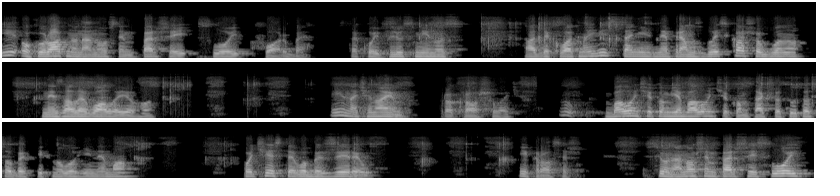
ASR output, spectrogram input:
і акуратно наносимо перший слой фарби. З такої плюс-мінус адекватної відстані, не прям зблизька, щоб воно не заливало його. І починаємо прокрашувати. Ну, балончиком є балончиком, так що тут особих технологій нема. Почистив, обезжирив і красиш. Все, наносимо перший слой,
